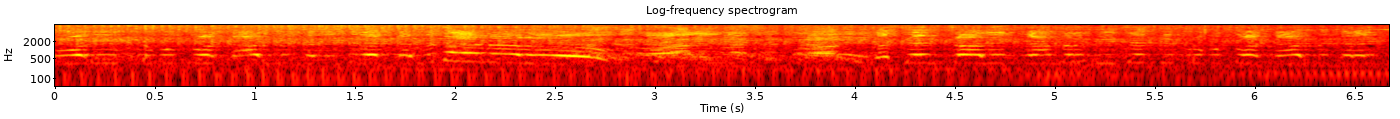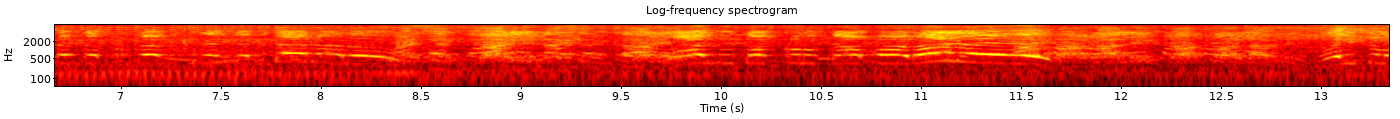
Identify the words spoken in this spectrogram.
మోడీ ప్రభుత్వ కార్మిక వ్యతిరేక విధానాలు. రచించాలి కేంద్ర బీజేపీ ప్రభుత్వ కార్మిక రైతాంగ ప్రజా వ్యతిరేక విధానాలు. కార్మిక హక్కులు కాపాడాలి. రైతుల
